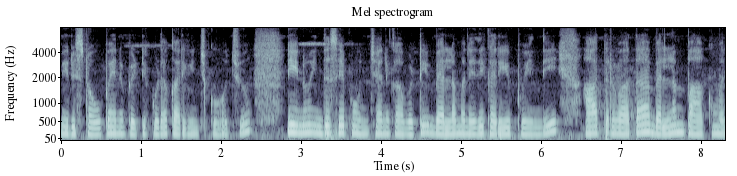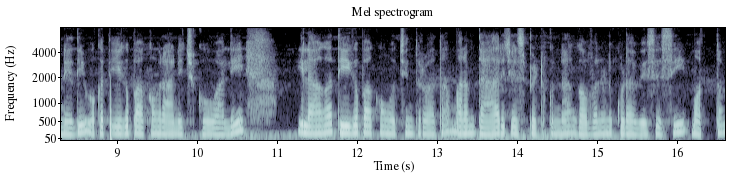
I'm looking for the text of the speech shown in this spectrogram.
మీరు స్టవ్ పైన పెట్టి కూడా కరిగించుకోవచ్చు. నేను ఇంతసేపు ఉంచాను కాబట్టి బెల్లం అనేది కరిగిపోయింది. ఆ తర్వాత బెల్లం పాకం అనేది ఒక తీగ పాకం రాణించుకోవాలి. ఇలాగా తీగపాకం వచ్చిన తర్వాత మనం తయారు చేసి పెట్టుకున్న గవ్వలను కూడా వేసేసి మొత్తం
